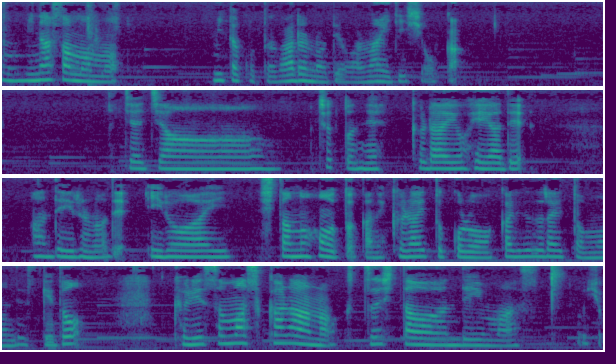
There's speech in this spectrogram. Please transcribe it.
う皆様も見たことがあるのではないでしょうか。じゃじゃーん。ちょっとね暗いお部屋で編んでいるので色合い下の方とかね暗いところ分かりづらいと思うんですけどクリスマスカラーの靴下を編んでいます。よいしょ。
